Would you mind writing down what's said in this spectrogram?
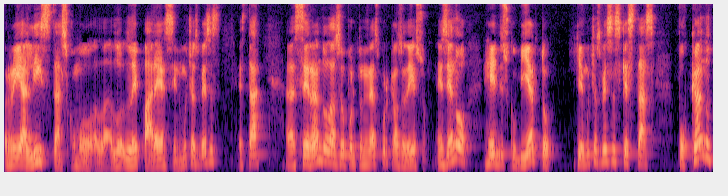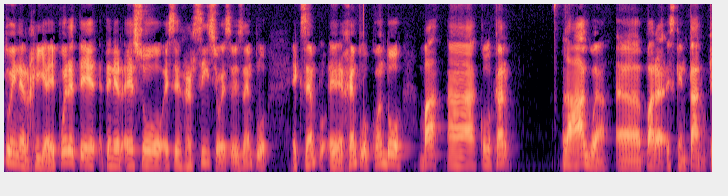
realistas como le parecen. Muchas veces está uh, cerrando las oportunidades por causa de eso. Es siendo redescubierto que muchas veces que estás focando tu energía y puede te, tener eso, ese ejercicio, ese ejemplo, ejemplo, eh, ejemplo cuando va a colocar la agua uh, para esquentar, ¿ok?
